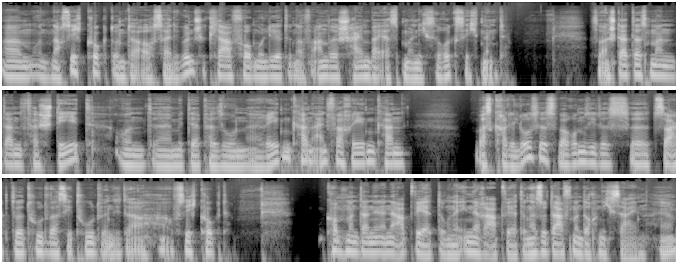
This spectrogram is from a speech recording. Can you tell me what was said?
ähm, und nach sich guckt und da auch seine Wünsche klar formuliert und auf andere scheinbar erstmal nicht so Rücksicht nimmt. So anstatt dass man dann versteht und äh, mit der Person äh, reden kann, einfach reden kann, was gerade los ist, warum sie das äh, sagt oder tut, was sie tut, wenn sie da auf sich guckt, kommt man dann in eine Abwertung, eine innere Abwertung. Also darf man doch nicht sein. Ja?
